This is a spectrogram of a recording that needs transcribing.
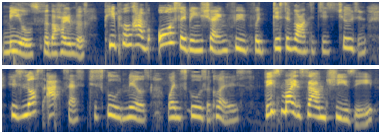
meals for the homeless. People have also been sharing food for disadvantaged children who's lost access to school meals when schools are closed. This might sound cheesy,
